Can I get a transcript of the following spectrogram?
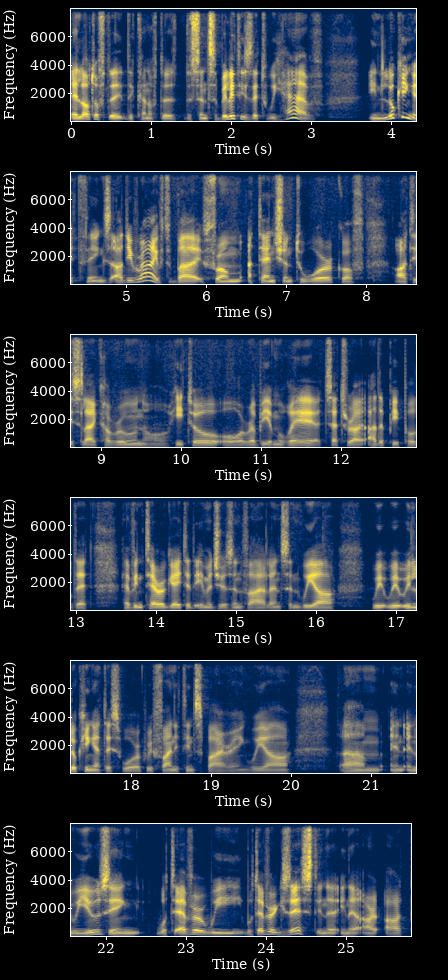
a lot of the, the kind of the, the sensibilities that we have in looking at things are derived by from attention to work of artists like Harun or Hito or Rabih Mroué, etc., other people that have interrogated images and violence, and we are we, we we're looking at this work. We find it inspiring. We are. Um, and and we're using whatever we whatever exists in a in a art, art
